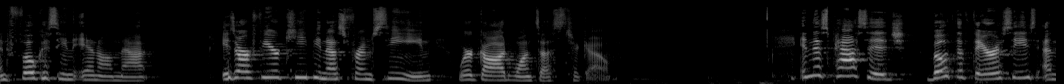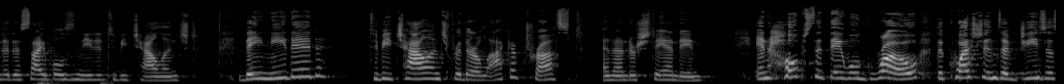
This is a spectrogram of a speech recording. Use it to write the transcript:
and focusing in on that? Is our fear keeping us from seeing where God wants us to go? In this passage, both the Pharisees and the disciples needed to be challenged. They needed to be challenged for their lack of trust and understanding. In hopes that they will grow, the questions of Jesus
